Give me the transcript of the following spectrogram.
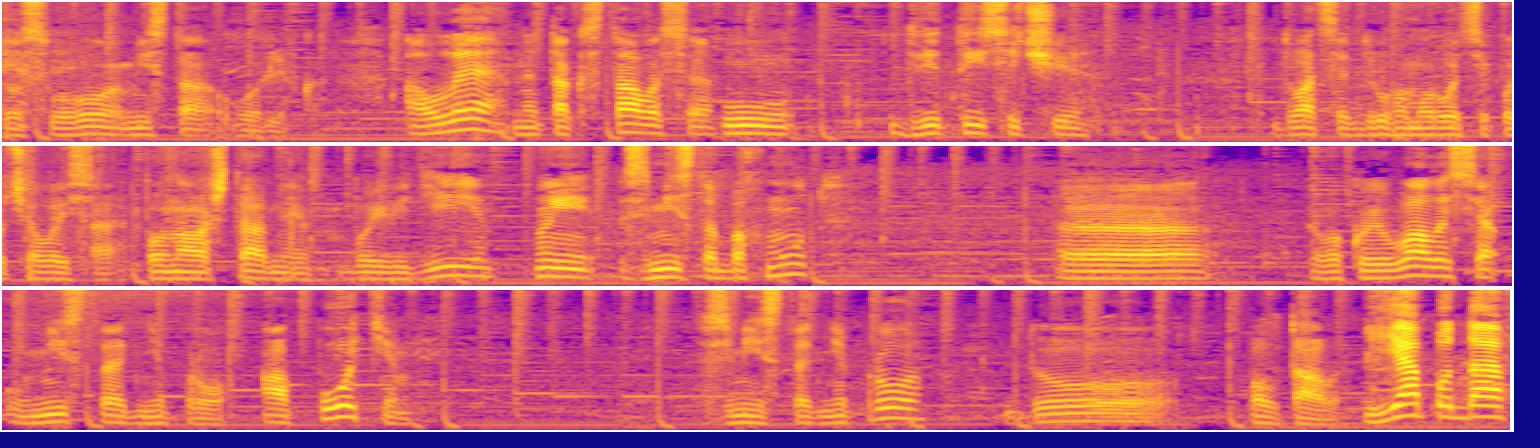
до свого міста Горлівка. Але не так сталося. У 2022 році почалися повномасштабні бойові дії. Ми з міста Бахмут е, евакуювалися у місто Дніпро, а потім з міста Дніпро до Полтави. Я подав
